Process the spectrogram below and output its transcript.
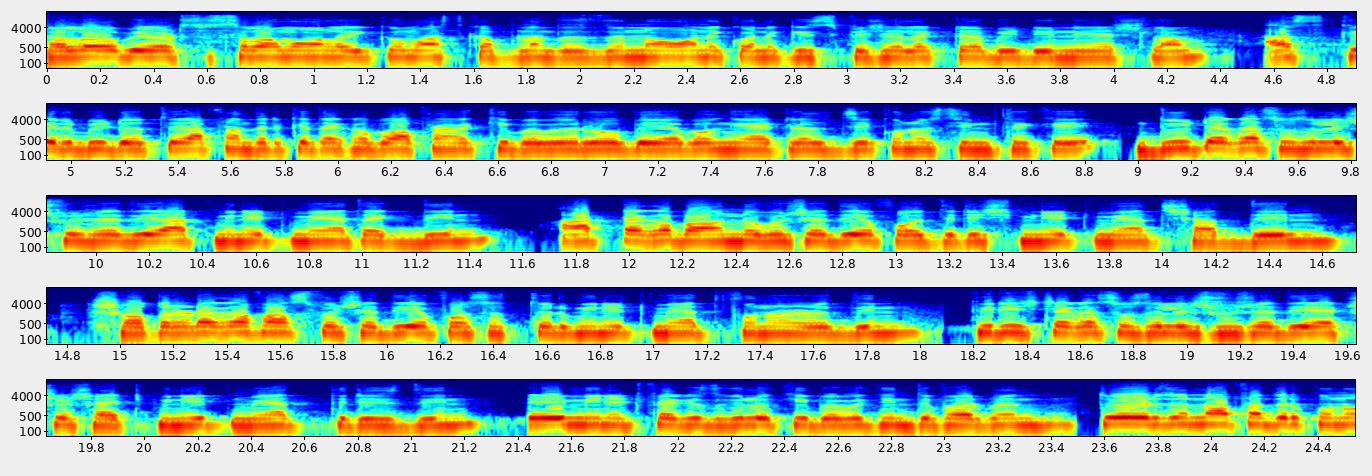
হ্যালো বিয়ার্স আসসালামু আলাইকুম। আজকে আপনাদের জন্য অনেক অনেক স্পেশাল একটা ভিডিও নিয়ে আসলাম। আজকের ভিডিওতে আপনাদেরকে দেখাবো আপনারা কীভাবে রবি এবং এয়ারটেল যে কোনো সিম থেকে দুই টাকা চল্লিশ পয়সা দিয়ে আট মিনিট মেয়াদ একদিন, আট টাকা বাহান্ন পয়সা দিয়ে পঁয়ত্রিশ মিনিট মেয়াদ সাত দিন সতেরো টাকা পাঁচ পয়সা দিয়ে পঁচাত্তর মিনিট মেয়াদ পনেরো দিন, তিরিশ টাকা চল্লিশ পয়সা দিয়ে একশো ষাট মিনিট মেয়াদ তিরিশ দিন। এই মিনিট প্যাকেজগুলো কীভাবে কিনতে পারবেন? তো এর জন্য আপনাদের কোনো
